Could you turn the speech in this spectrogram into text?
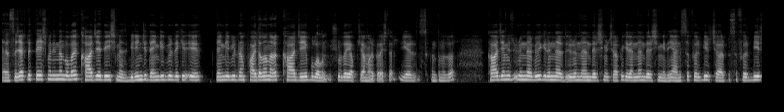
e, sıcaklık değişmediğinden dolayı KC değişmez. Birinci denge 1'deki e, denge 1'den faydalanarak KC'yi bulalım. Şurada yapacağım arkadaşlar. Yer sıkıntımız var. KC'miz ürünler bölü girenlerdi. Ürünlerin derişimi çarpı girenlerin derişimiydi. Yani 0,1 çarpı 0,1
